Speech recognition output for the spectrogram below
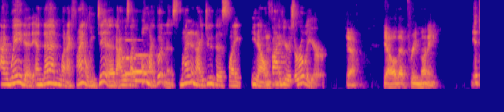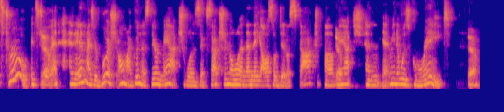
I waited. And then when I finally did, I was like, oh my goodness, why didn't I do this like you know Mhm. five years earlier? Yeah. Yeah. All that free money. It's true. It's true. Yeah. And, and Anheuser-Busch, oh my goodness, their match was exceptional. And then they also did a stock uh, Yeah. match. And I mean, it was great. Yeah.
